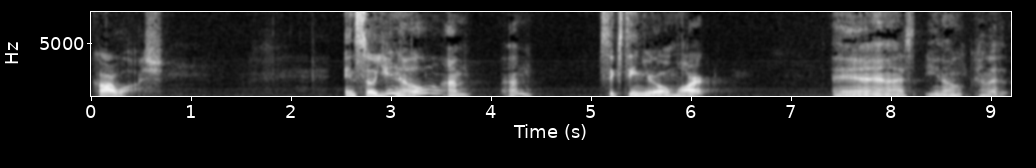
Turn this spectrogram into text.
car wash. And so, you know, I'm I'm 16 year old Mark, and I, you know, kind of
